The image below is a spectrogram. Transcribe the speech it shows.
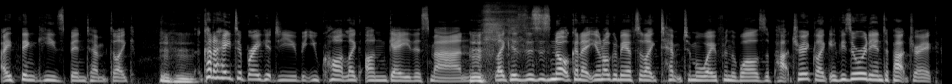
I think he's been tempted. Like, kind of hate to break it to you, but you can't like ungay this man. like, this is not gonna, you're not gonna be able to like tempt him away from the wilds of Patrick. Like, if he's already into Patrick,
